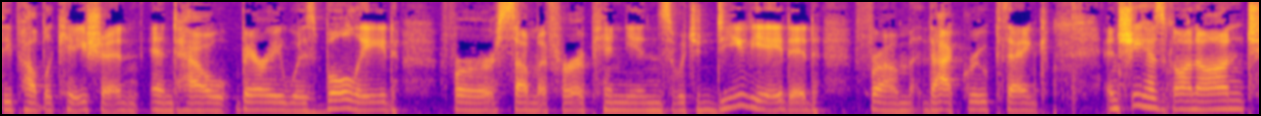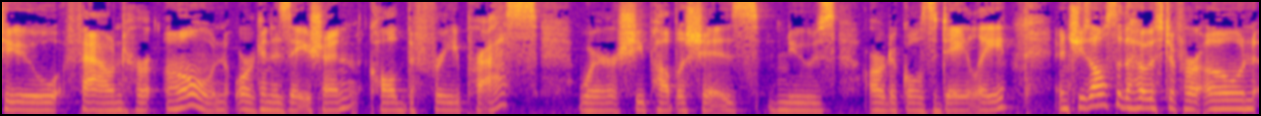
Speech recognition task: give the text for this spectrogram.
the publication and how Bari was bullied for some of her opinions, which deviated from that groupthink. And she has gone on to found her own organization called the Free Press, where she publishes news articles daily. And she's also the host of her own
